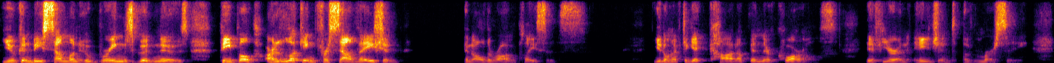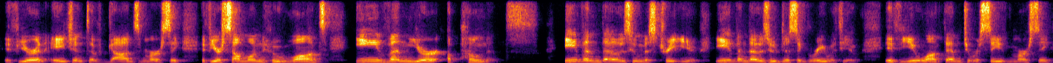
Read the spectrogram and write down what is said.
You can be someone who brings good news. People are looking for salvation in all the wrong places. You don't have to get caught up in their quarrels if you're an agent of mercy. If you're an agent of God's mercy, if you're someone who wants even your opponents, even those who mistreat you, even those who disagree with you, if you want them to receive mercy,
